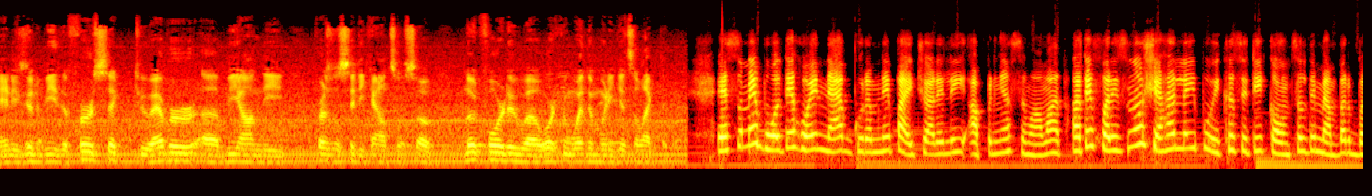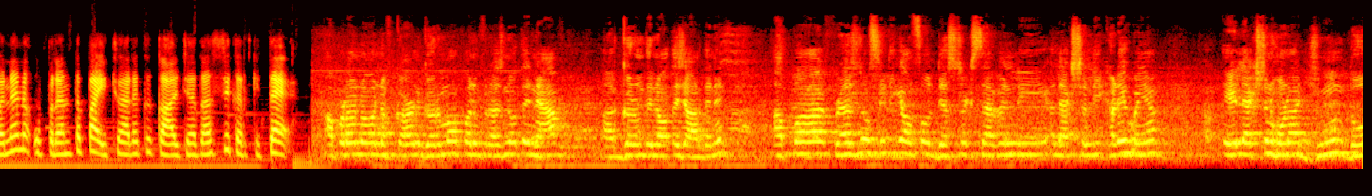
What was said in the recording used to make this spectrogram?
and he's going to be the first Sikh to ever uh, be on the Fresno City Council. So look forward to uh, working with him when he gets elected. ਇਸ ਸਮੇਂ ਬੋਲਦੇ ਹੋਏ ਨੈਬ ਗੁਰਮ ਨੇ ਭਾਈਚਾਰੇ ਲਈ ਆਪਣੀਆਂ ਸੇਵਾਵਾਂ ਅਤੇ ਫਰਿਜ਼ਨੋ ਸ਼ਹਿਰ ਲਈ ਭੁਇਖ ਸਿਟੀ ਕਾਉਂਸਲ ਦੇ ਮੈਂਬਰ ਬਣਨ ਉਪਰੰਤ ਭਾਈਚਾਰਕ ਕਾਰਜਾਂ ਦਾ ਜ਼ਿਕਰ ਕੀਤਾ ਹੈ। ਆਪਣਾ ਨਾਮ ਨਵਕਰਨ ਗੁਰਮ ਆ, ਆਪਾਂ ਨੂੰ ਫ੍ਰੈਸਨੋ ਤੇ ਨੈਬ ਅ, ਗੁਰਮ ਦੇ ਨਾਂ ਤੇ ਜਾਣਦੇ ਨੇ। ਆਪਾਂ ਫ੍ਰੈਸਨੋ ਸਿਟੀ ਕਾਉਂਸਲ ਡਿਸਟ੍ਰਿਕਟ 7 ਲਈ ਇਲੈਕਸ਼ਨ ਲਈ ਖੜੇ ਹੋਏ ਆ ਇਹ ਇਲੈਕਸ਼ਨ ਹੋਣਾ ਜੂਨ 2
